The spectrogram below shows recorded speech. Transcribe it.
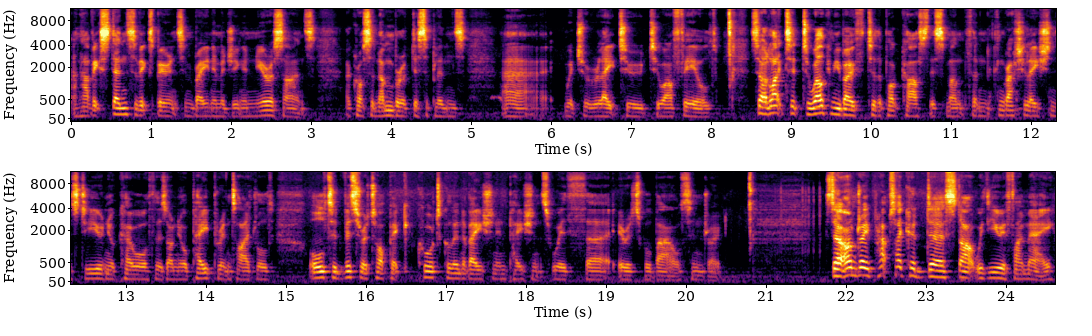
and have extensive experience in brain imaging and neuroscience across a number of disciplines uh, which relate to, to our field. So I'd like to, to welcome you both to the podcast this month and congratulations to you and your co authors on your paper entitled Altered Viscerotopic Cortical Innervation in Patients with uh, Irritable Bowel Syndrome. So, Andre, perhaps I could uh, start with you if I may.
